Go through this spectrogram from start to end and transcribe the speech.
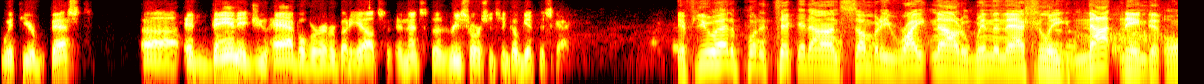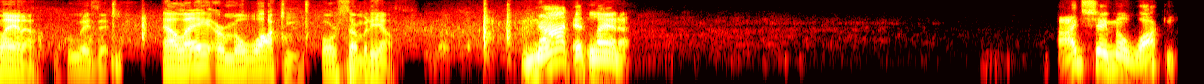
with your best uh, advantage you have over everybody else, and that's the resources to go get this guy. If you had to put a ticket on somebody right now to win the National League, not named Atlanta, who is it? L.A. or Milwaukee or somebody else? Not Atlanta. I'd say Milwaukee.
